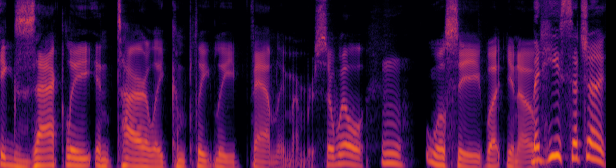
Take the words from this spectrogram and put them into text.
exactly entirely completely family members. So we'll Mm. We'll see what, you know. But he's such a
